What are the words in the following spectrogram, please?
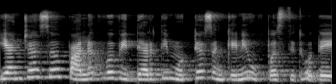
यांच्यासह पालक व विद्यार्थी मोठ्या संख्येने उपस्थित होते.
